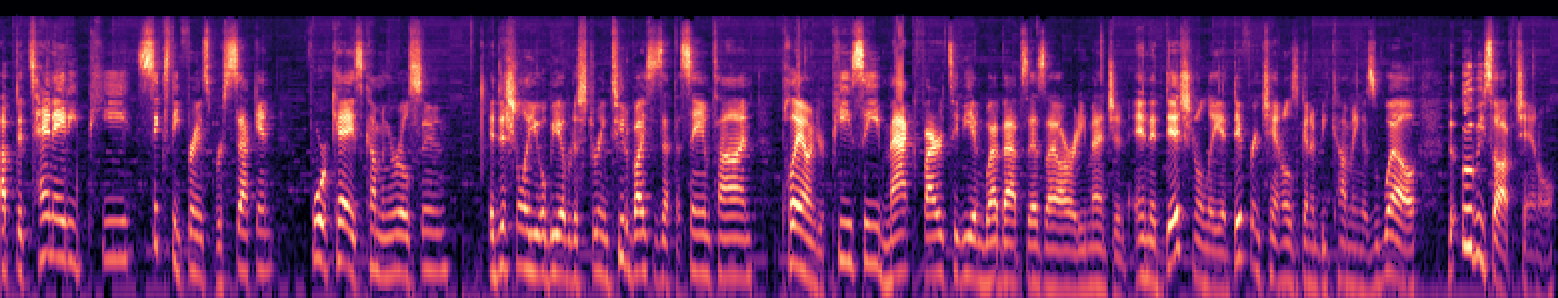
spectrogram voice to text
up to 1080p, 60 frames per second, 4K is coming real soon, Additionally, you'll be able to stream two devices at the same time, play on your PC, Mac, Fire TV, and web apps as I already mentioned. And additionally, a different channel is going to be coming as well, the Ubisoft channel,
